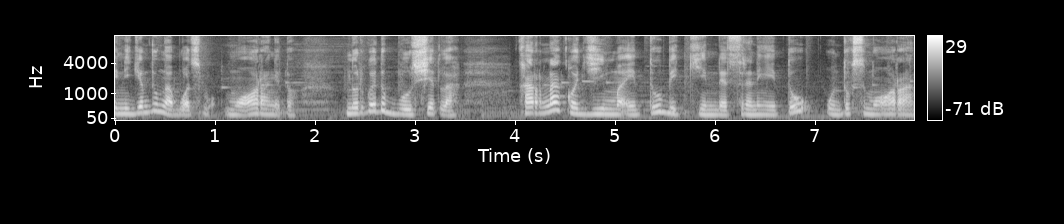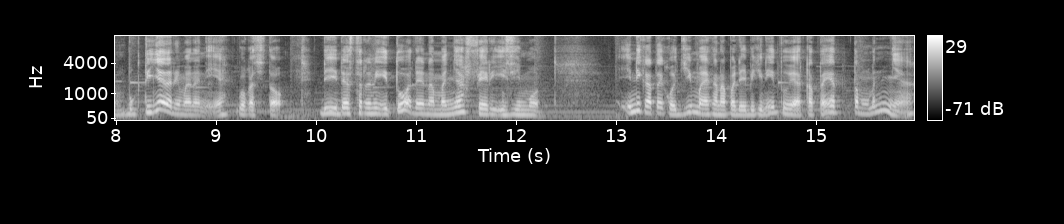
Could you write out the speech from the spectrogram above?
ini game tuh nggak buat semua orang gitu. Menurut gue itu bullshit lah. Karena Kojima itu bikin Death Stranding itu untuk semua orang. Buktinya dari mana nih ya? Gue kasih tau. Di Death Stranding itu ada yang namanya Very Easy Mode. Ini katanya Kojima ya kenapa dia bikin itu ya? Katanya temennya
